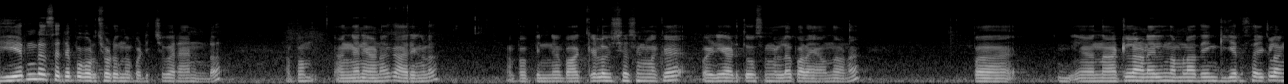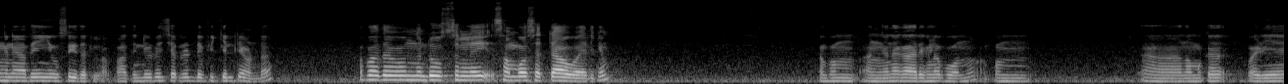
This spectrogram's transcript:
ഗിയറിന്റെ സെറ്റപ്പ് കുറച്ചുകൂടെ ഒന്ന് പഠിച്ചു വരാനുണ്ട്. അപ്പം അങ്ങനെയാണ് കാര്യങ്ങൾ അപ്പോൾ പിന്നെ ബാക്കിയുള്ള വിശേഷങ്ങളൊക്കെ വഴി അടുത്ത ദിവസങ്ങളിൽ പറയാവുന്നതാണ്. ഇപ്പോൾ നാട്ടിലാണെങ്കിലും നമ്മളധികം ഗിയർ സൈക്കിൾ അങ്ങനെ അധികം യൂസ് ചെയ്തിട്ടില്ല. അപ്പോൾ അതിന്റെ ഒരു ചെറിയ ഡിഫിക്കൽറ്റി ഉണ്ട്. അപ്പോൾ അത് ഒന്ന് രണ്ട് ദിവസത്തിനുള്ളിൽ സംഭവം സെറ്റ് ആവുമായിരിക്കും. അപ്പം അങ്ങനെ കാര്യങ്ങൾ പോകുന്നു. അപ്പം നമുക്ക് വഴിയെ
